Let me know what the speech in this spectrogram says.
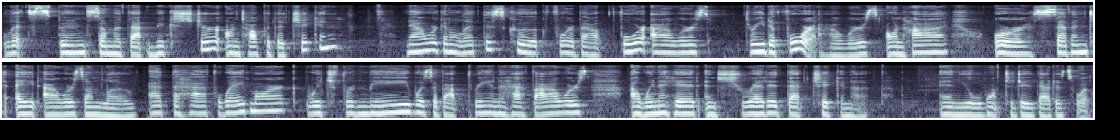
Let's spoon some of that mixture on top of the chicken. Now we're gonna let this cook for about four hours, three to four hours on high or seven to eight hours on low. At the halfway mark, which for me was about three and a half hours, I went ahead and shredded that chicken up. And you'll want to do that as well.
